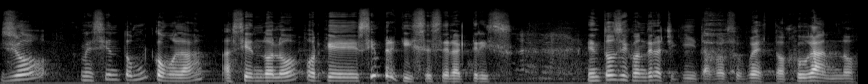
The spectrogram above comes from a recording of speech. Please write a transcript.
Yo me siento muy cómoda haciéndolo porque siempre quise ser actriz. Entonces cuando era chiquita, por supuesto, jugando.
